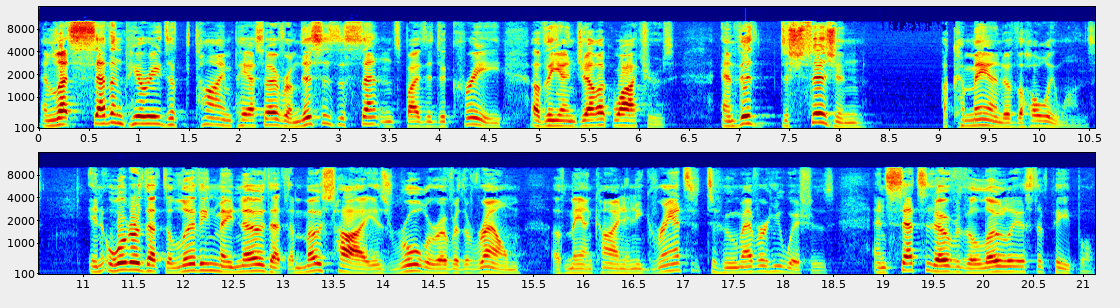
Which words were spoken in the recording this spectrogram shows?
And let seven periods of time pass over him. This is the sentence by the decree of the angelic watchers, and this decision a command of the holy ones in order that the living may know that the Most High is ruler over the realm of mankind, and he grants it to whomever he wishes, and sets it over the lowliest of people.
